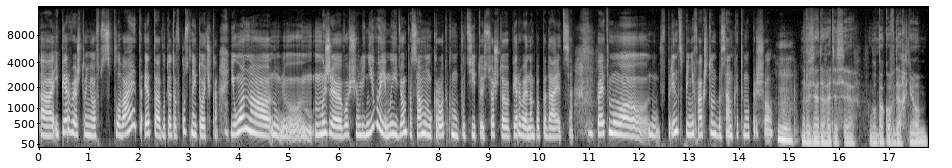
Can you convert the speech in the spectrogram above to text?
а, и первое, что у него всплывает, это вот эта вкусная точка. И он, а, ну, мы же, в общем, ленивые, и мы идем по самому короткому пути, то есть все, что первое нам попадается. Поэтому, ну, в принципе, не факт, что он бы сам к этому пришел. Mm-hmm. Друзья, давайте все глубоко вдохнем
